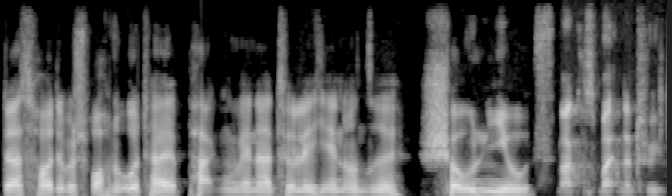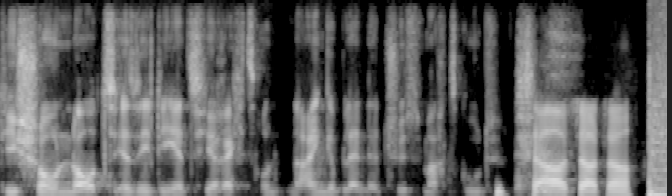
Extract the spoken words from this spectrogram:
das heute besprochene Urteil packen wir natürlich in unsere Show News. Markus meint natürlich die Show Notes. Ihr seht die jetzt hier rechts unten eingeblendet. Tschüss, macht's gut. Ciao, ciao, ciao.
